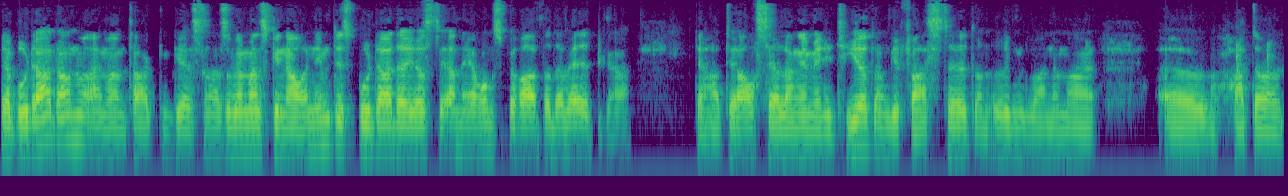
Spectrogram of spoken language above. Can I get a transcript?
der Buddha hat auch nur einmal am Tag gegessen. Also wenn man es genauer nimmt, ist Buddha der erste Ernährungsberater der Welt, ja. Der hat ja auch sehr lange meditiert und gefastet und irgendwann einmal äh, hat er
